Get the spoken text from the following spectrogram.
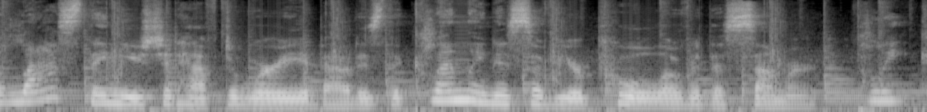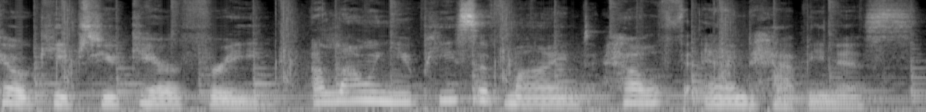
The last thing you should have to worry about is the cleanliness of your pool over the summer. Pleatco keeps you carefree, allowing you peace of mind, health, and happiness.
